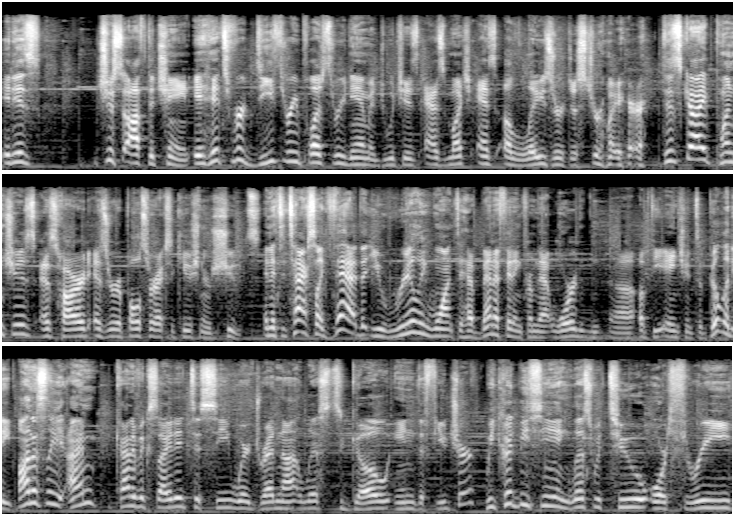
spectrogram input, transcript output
it is just off the chain. It hits for D3 plus 3 damage, which is as much as a laser destroyer. this guy punches as hard as a repulsor executioner shoots. And it's attacks like that that you really want to have benefiting from that Warden uh, of the Ancient's ability. Honestly, I'm kind of excited to see where Dreadnought lists go in the future. We could be seeing lists with two or three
